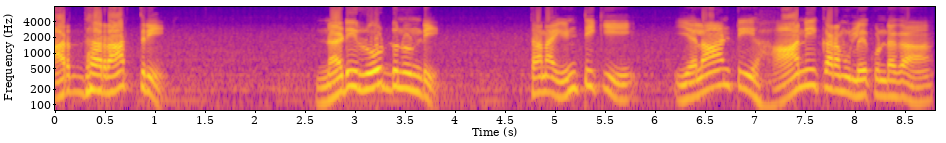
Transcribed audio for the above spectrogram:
అర్ధరాత్రి నడి రోడ్డు నుండి తన ఇంటికి ఎలాంటి హానికరము లేకుండగా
